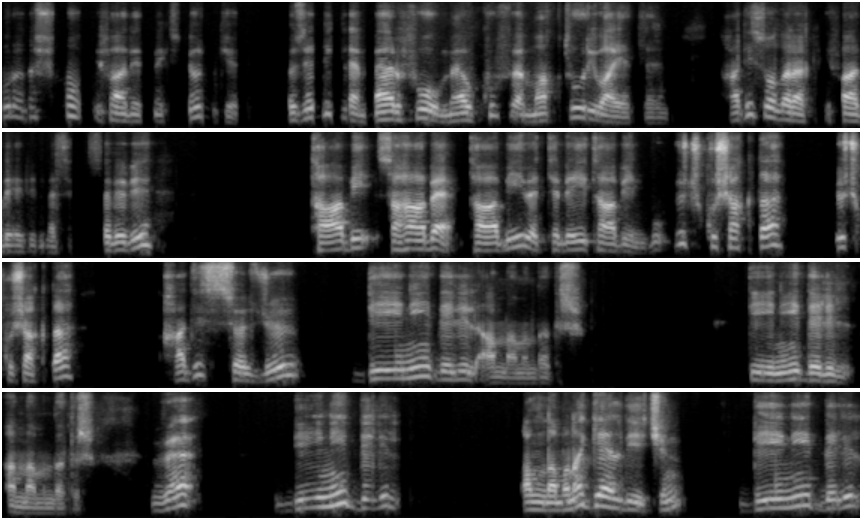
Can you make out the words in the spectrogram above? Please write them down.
burada şunu ifade etmek istiyorum ki özellikle merfu, mevkuf ve maktu rivayetlerin hadis olarak ifade edilmesi sebebi tabi, sahabe, tabi ve tebe-i tabi'in bu üç kuşakta üç kuşakta hadis sözcüğü dini delil anlamındadır. Dini delil anlamındadır. Ve dini delil anlamına geldiği için dini delil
